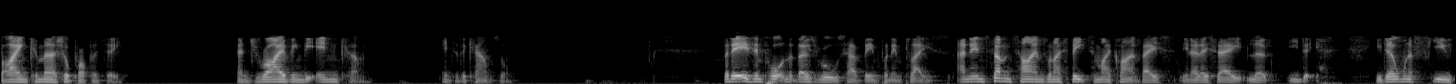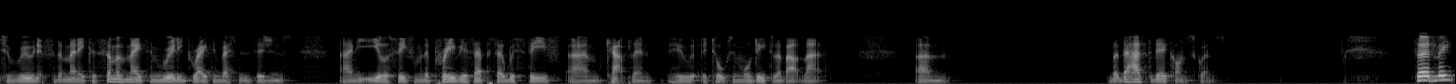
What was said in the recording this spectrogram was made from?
buying commercial property and driving the income into the council. But it is important that those rules have been put in place. And in some times when I speak to my client base, you know, they say, look, you, do, you don't want a few to ruin it for the many because some have made some really great investment decisions. And you'll see from the previous episode with Steve um, Kaplan, who talks in more detail about that. Um, but there has to be a consequence. Thirdly,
